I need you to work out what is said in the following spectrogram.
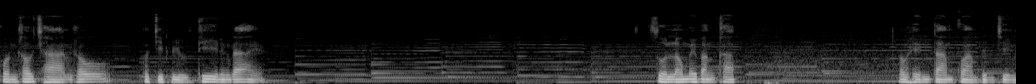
คนเข้าฌานเขาเขาจิตไปอยู่ที่หนึ่งได้ ส่วนเราไม่บังคับ เราเห็นตามความเป็นจริง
